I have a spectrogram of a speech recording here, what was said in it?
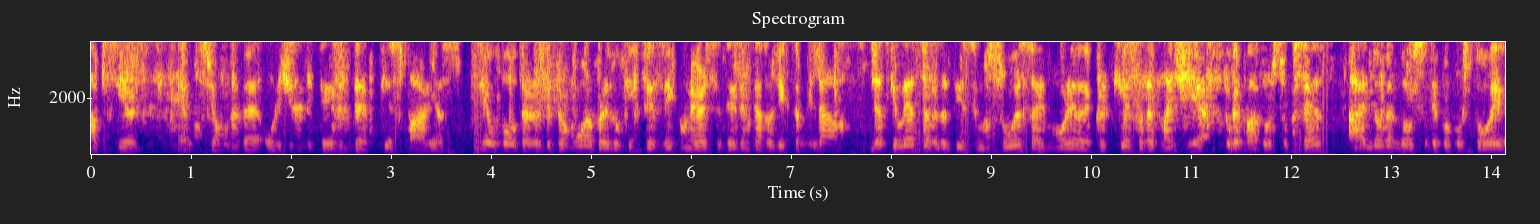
hapësirë emocioneve, originalitetit dhe pjesëmarrjes. Theo Potter është diplomuar për edukim fizik në Universitetin Katolik të Milano. Gjatë killesave të tij si mësues, ai mori edhe kërkesat e magjia. Duke patur sukses, ai do vendosi të përkushtojë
